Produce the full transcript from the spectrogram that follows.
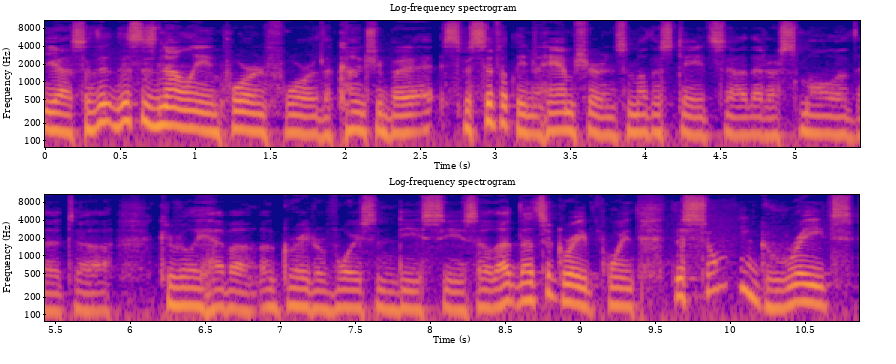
Yeah, so th this is not only important for the country, but specifically New Hampshire and some other states uh, that are smaller that uh, could really have a, a, greater voice in D.C. So that, that's a great point. There's so many great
